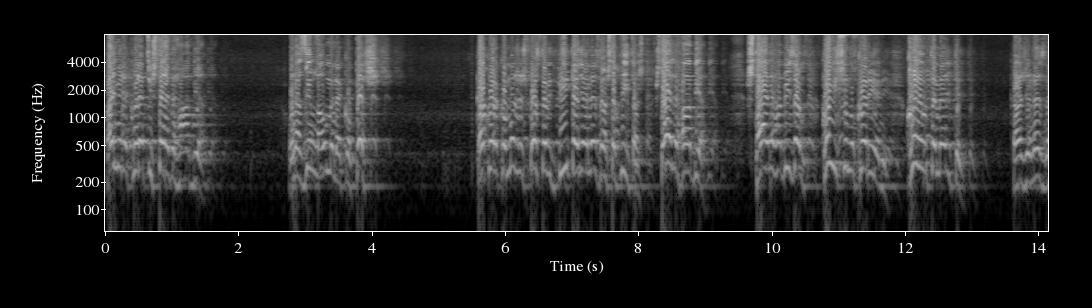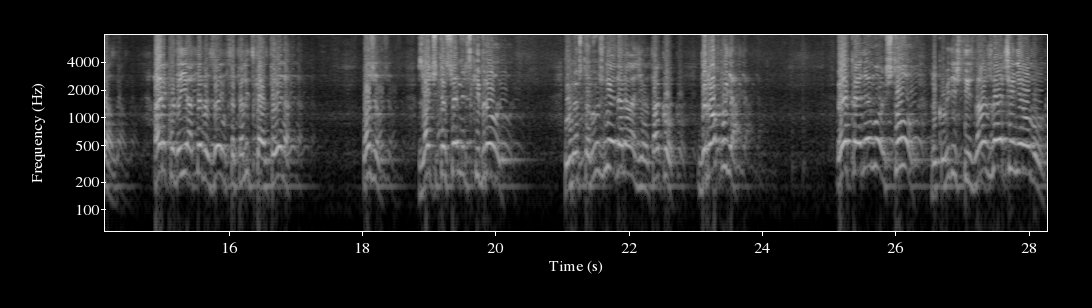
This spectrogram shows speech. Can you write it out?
Hajde mi reko, reći šta je Vehabija? Ona zilna u mene ko peš. Kako reko, možeš postaviti pitanje, ne znam šta pitaš. Šta je Vehabija? Šta je Vehabizam? Koji su mu korijeni? Ko je utemeljitelj? Kaže, ne znam. Hajde rekao da ja tebe zovem satelitska antena. Možemo? Zvaću te svemirski broj. I nešto ružnije da nađemo, tako? Dropulja. E, kaj nemoj, što? Rekao, vidiš ti, znaš značenje ovog?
